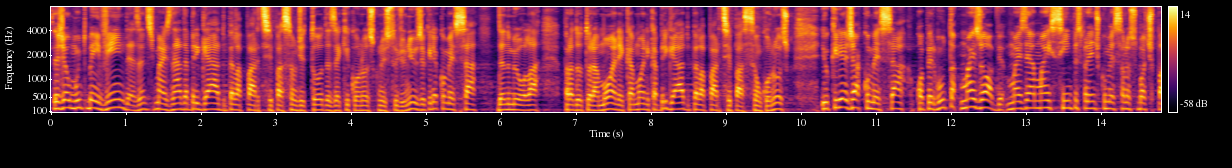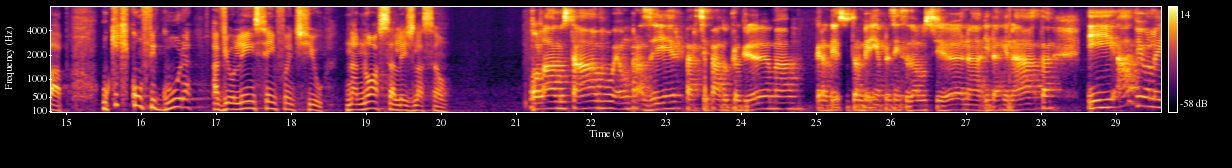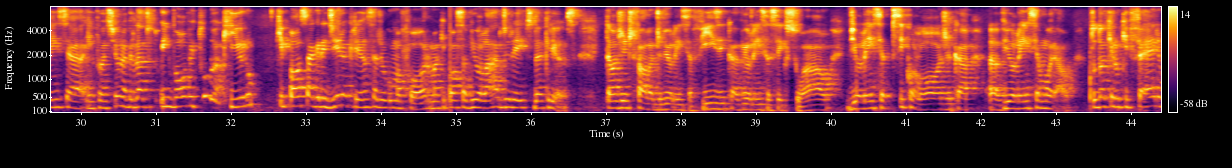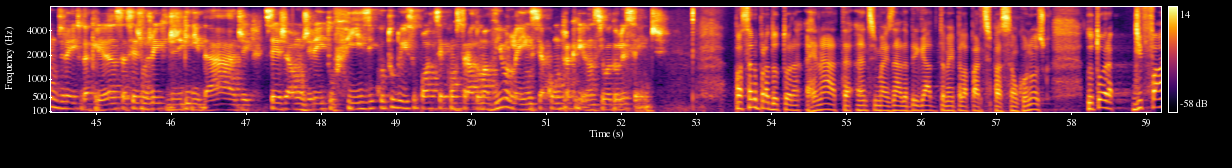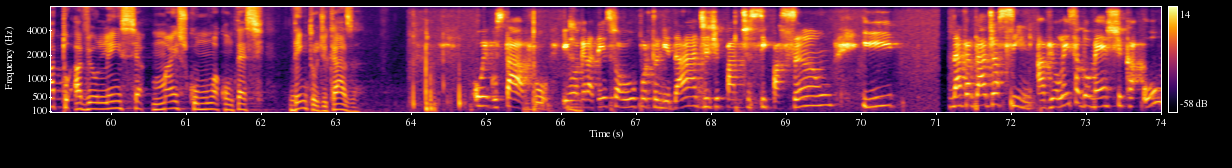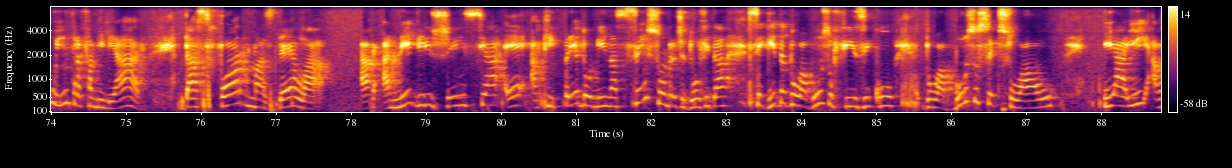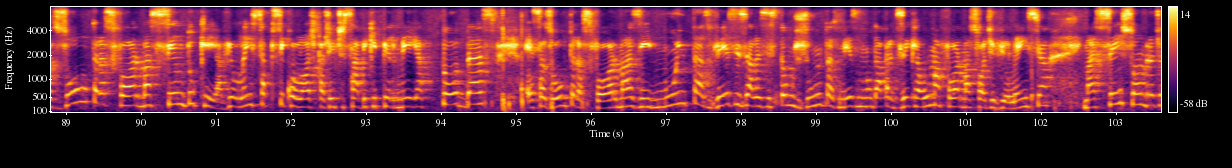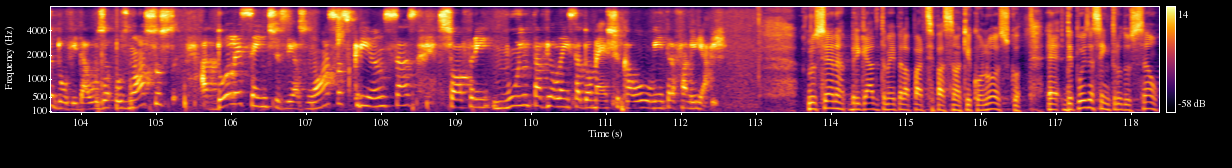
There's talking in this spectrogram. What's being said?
Sejam muito bem-vindas. Antes de mais nada, obrigado pela participação de todas aqui conosco no Estúdio News. Eu queria começar dando meu olá para a doutora Mônica. Mônica, obrigado pela participação conosco. Eu queria já começar com a pergunta mais óbvia, mas é a mais simples para a gente começar nosso bate-papo. O que, que configura a violência infantil na nossa legislação? Olá, Gustavo. É um prazer participar do programa. Agradeço também a presença da Luciana e da Renata. E a violência infantil, na verdade, envolve tudo aquilo que possa agredir a criança de alguma forma, que possa violar direitos da criança. Então, a gente fala de violência física, violência sexual, violência psicológica, ah, violência moral. Tudo aquilo que fere um direito da criança, seja um direito de dignidade, seja um direito físico, tudo isso pode ser considerado uma violência contra a criança e o adolescente. Passando para a doutora Renata, antes de mais nada, obrigado também pela participação conosco. Doutora, de fato, a violência mais comum acontece dentro de casa? Oi, Gustavo. Eu agradeço a oportunidade de participação e na verdade, assim, a violência doméstica ou intrafamiliar, das formas dela a, a, negligência é a que predomina, sem sombra de dúvida, seguida do abuso físico, do abuso sexual, e aí as outras formas, sendo que a violência psicológica a gente sabe que permeia todas essas outras formas e muitas vezes elas estão juntas mesmo, não dá para dizer que é uma forma só de violência, mas sem sombra de dúvida, os, os nossos adolescentes e as nossas crianças crianças sofrem muita violência doméstica ou intrafamiliar. Luciana, obrigado também pela participação aqui conosco. É, depois dessa introdução,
